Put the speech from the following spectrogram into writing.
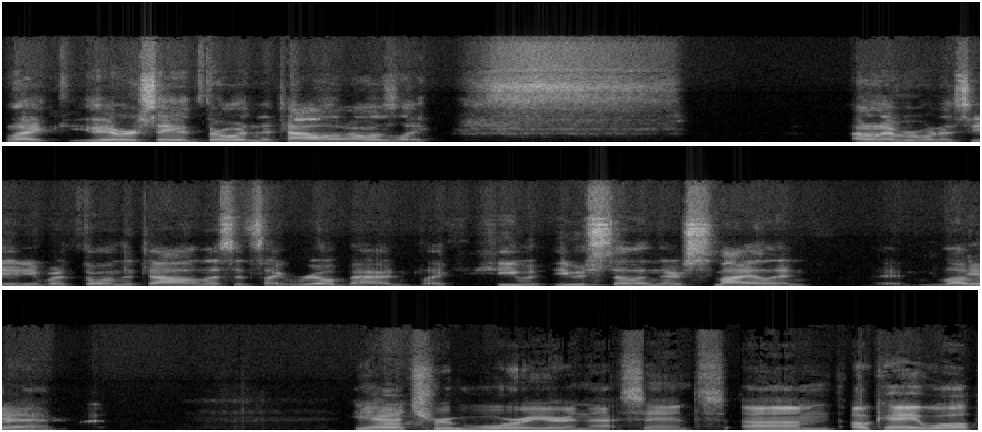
Like they were saying, throw in the towel, and I was like, I don't ever want to see anyone throw in the towel unless it's like real bad. Like he he was still in there smiling and loving Yeah. it. Yeah, Oh. true warrior in that sense. Um, okay, well,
